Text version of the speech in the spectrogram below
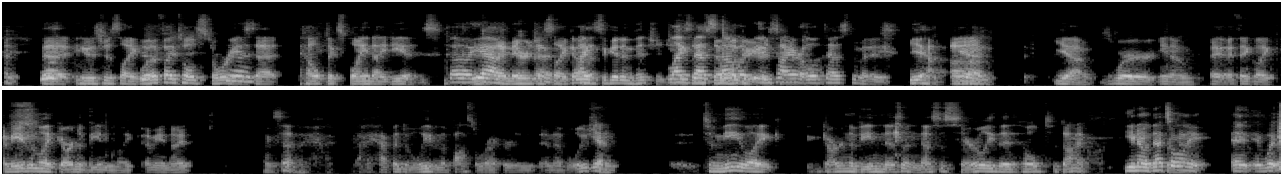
uh, that he was just like, what if I told stories that helped explain ideas? Oh yeah, and they were just like, oh, Like- that's a good invention. like that's No not what the you're a son of entire Old Testament is. Yeah. Um, Yeah. yeah. Where, you know, I, I think like, I mean, even like Garden of Eden, like, I mean, I, like I said, I, I happen to believe in the fossil record and, and evolution. To me, like, Garden of Eden isn't necessarily the hill to die on. You know, that's only and, and what,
